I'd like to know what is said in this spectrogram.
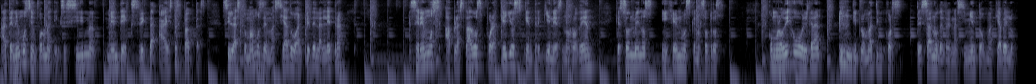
atenemos en forma excesivamente estricta a estas pautas, si las tomamos demasiado al pie de la letra, seremos aplastados por aquellos que entre quienes nos rodean, que son menos ingenuos que nosotros como lo dijo el gran diplomático cortesano del Renacimiento, Maquiavelo,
